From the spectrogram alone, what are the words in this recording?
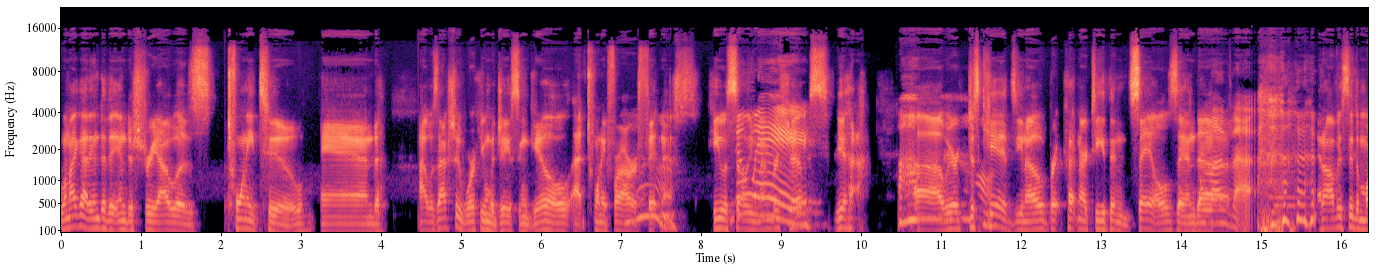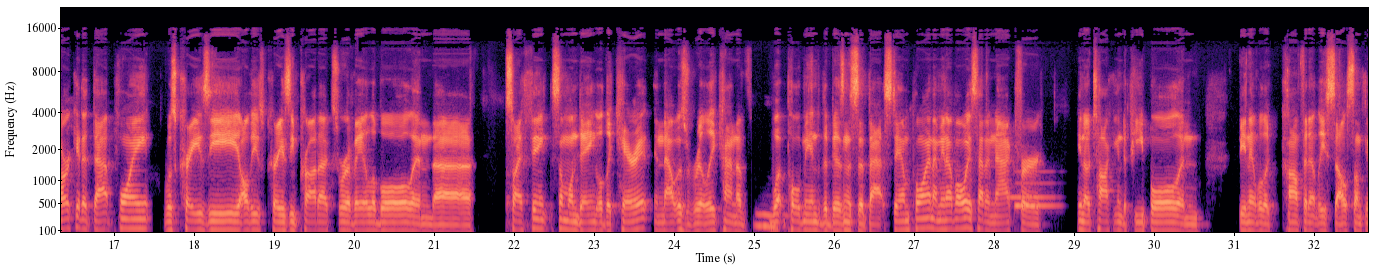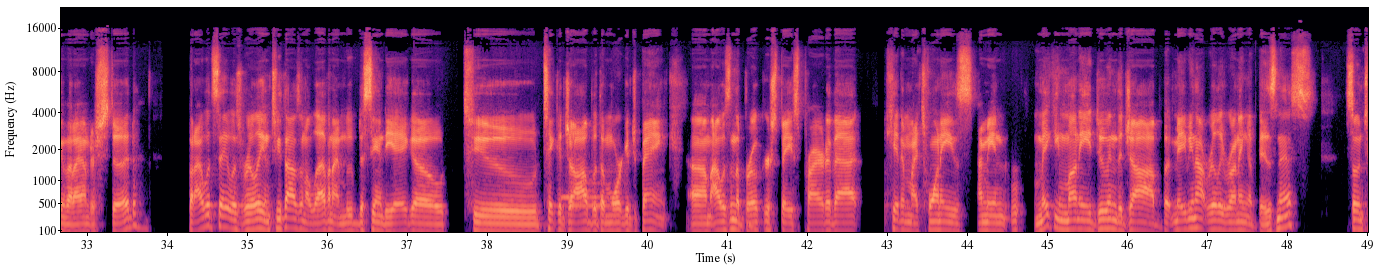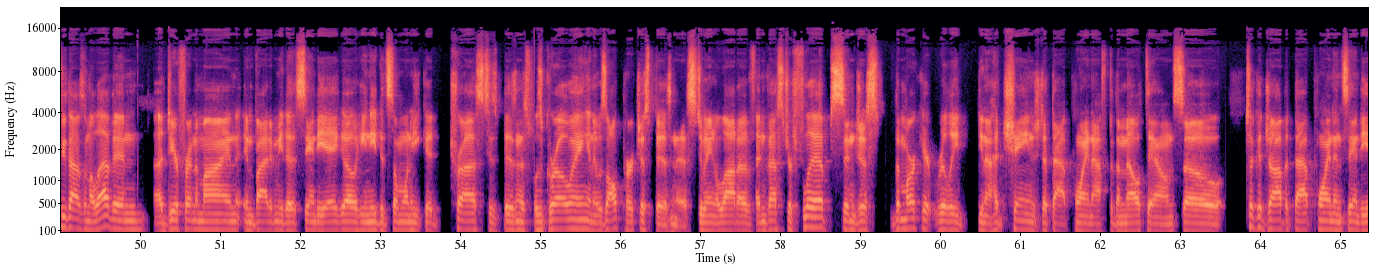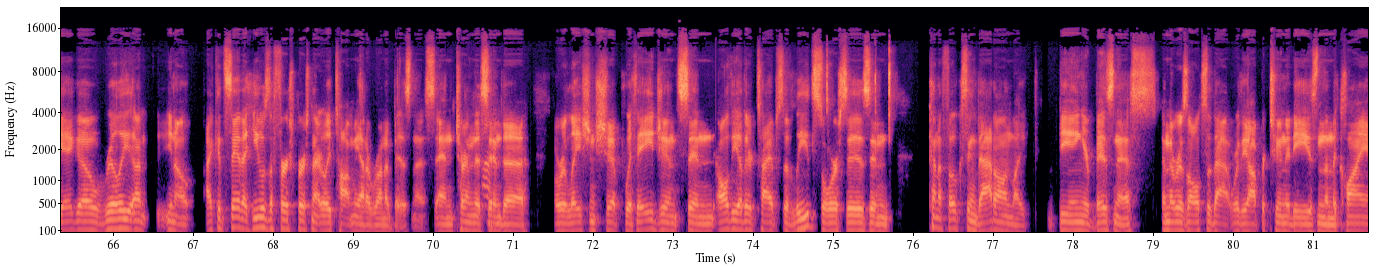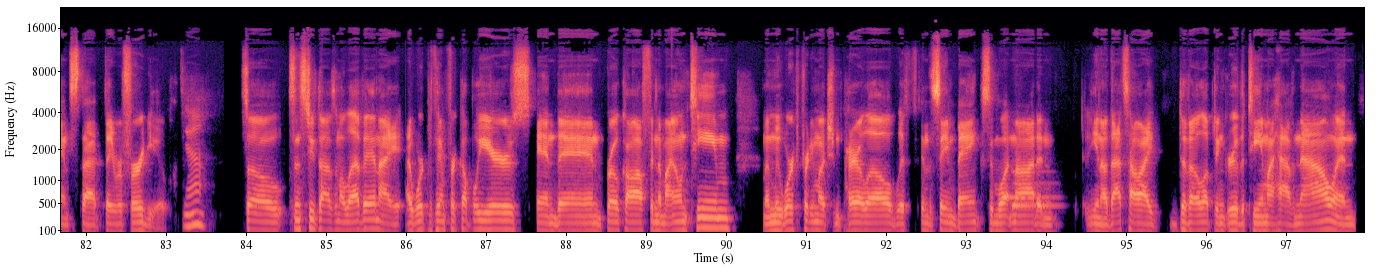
when I got into the industry, I was 22 and I was actually working with Jason Gill at 24 Hour oh, Fitness. He was selling no memberships. Yeah. Oh. Uh, we were just kids, you know, cutting our teeth in sales. And I love uh, that. and obviously, the market at that point was crazy. All these crazy products were available. And uh, so I think someone dangled a carrot, and that was really kind of mm. what pulled me into the business at that standpoint. I mean, I've always had a knack for you know, talking to people and being able to confidently sell something that I understood. But I would say it was really in 2011, I moved to San Diego to take a job with a mortgage bank. Um, I was in the broker space prior to that, kid in my 20s. I mean, making money, doing the job, but maybe not really running a business. So in 2011, a dear friend of mine invited me to San Diego. He needed someone he could trust. His business was growing and it was all purchase business, doing a lot of investor flips and just the market really, you know, had changed at that point after the meltdown. So took a job at that point in San Diego. Really, um, you know, I could say that he was the first person that really taught me how to run a business and turn this into a relationship with agents and all the other types of lead sources and kind of focusing that on like being your business and the results of that were the opportunities and then the clients that they referred you. Yeah. So since 2011, I, I worked with him for a couple years and then broke off into my own team. And we worked pretty much in parallel with in the same banks and whatnot. And, you know, that's how I developed and grew the team I have now. And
